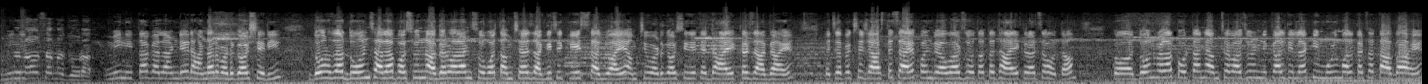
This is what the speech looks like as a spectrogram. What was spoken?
तुमचं नाव सांगा जोरात. मी नीता गलांडे राहणार वडगाव शेरी. दोन हजार दोन सालापासून अगरवालांसोबत आमच्या जागेची केस चालू आहे. आमची वडगाव शेरी ते दहा एकर जागा आहे. त्याच्यापेक्षा जास्तच आहे पण व्यवहार जो होता तो दहा एकराचा होता. दोन वेळा कोर्टाने आमच्या बाजूने निकाल दिला की मूळ मालकाचा ताबा आहे.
